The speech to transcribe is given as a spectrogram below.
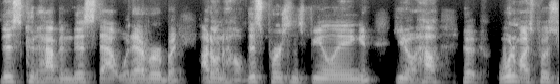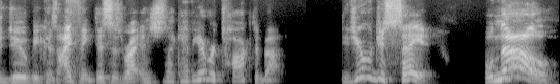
this could happen this that whatever but i don't know how this person's feeling and you know how uh, what am i supposed to do because i think this is right. And she's like have you ever talked about it? Did you ever just say it? Well no.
